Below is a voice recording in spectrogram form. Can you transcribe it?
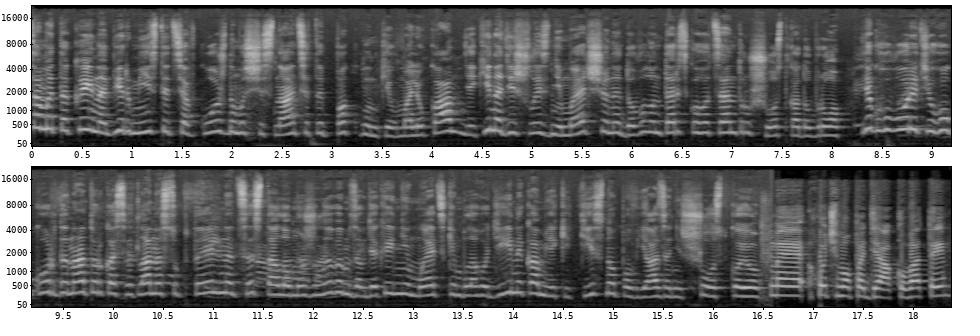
Саме такий набір міститься в кожному з 16 пакунків малюка, які надійшли з Німеччини до волонтерського центру Шостка Добро. Як говорить його координаторка Світлана Субтельне, це стало можливим завдяки німецьким благодійникам, які тісно пов'язані з шосткою. Ми хочемо подякувати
